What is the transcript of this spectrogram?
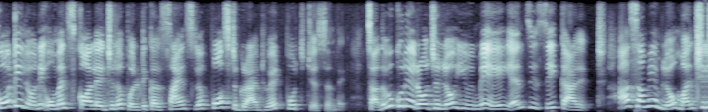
కోటిలోని ఉమెన్స్ కాలేజీలో పొలిటికల్ సైన్స్లో పోస్ట్ గ్రాడ్యుయేట్ పూర్తి చేసింది. చదువుకునే రోజుల్లో ఈమె ఎన్సీసీ క్యాడెట్ ఆ సమయంలో మంచి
